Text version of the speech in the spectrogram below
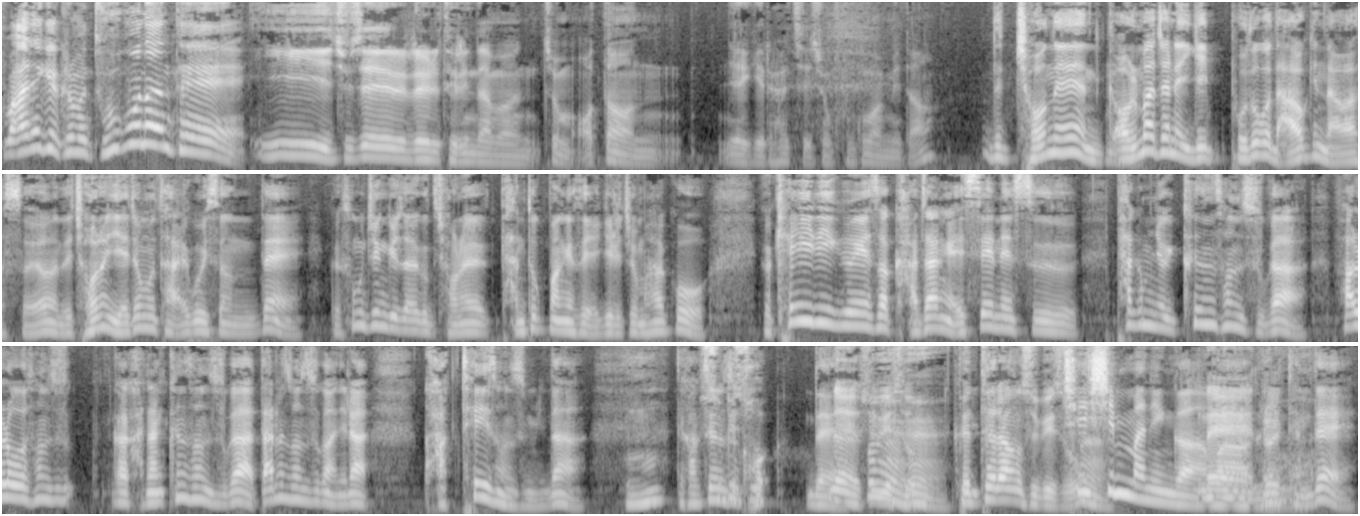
만약에 그러면 두 분한테 이 주제를 드린다면 좀 어떤 얘기를 할지 좀 궁금합니다. 근데 저는 음. 얼마 전에 이게 보도가 나오긴 나왔어요. 근데 저는 예전부터 알고 있었는데 그 송준 기자도 전에 단톡방에서 얘기를 좀 하고 그 K리그에서 가장 SNS 파급력이 큰 선수가 팔로워 선수가 가장 큰 선수가 다른 선수가 아니라 곽태희 선수입니다. 음? 곽태희 선수 거, 네. 네, 수비수. 네, 네. 베테랑 수비수. 70만인가 네, 그럴 네. 텐데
